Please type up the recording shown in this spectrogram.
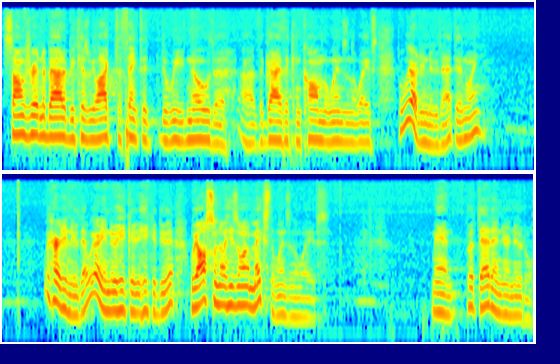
Songs written about it because we like to think that, that we know the, uh, the guy that can calm the winds and the waves. But we already knew that, didn't we? We already knew that. We already knew he could, he could do that. We also know he's the one that makes the winds and the waves. Man, put that in your noodle.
